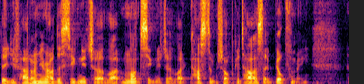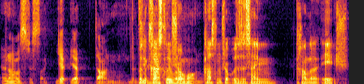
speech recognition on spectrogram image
that you've had on your other signature, like not signature, like custom shop guitars they built for me. And I was just like, yep, yep, done. That's But the exactly custom what I want. custom shop was the same color ish,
